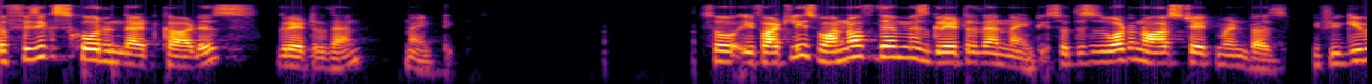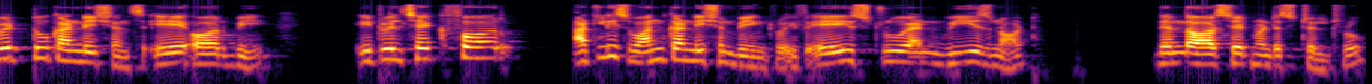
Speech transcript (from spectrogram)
the physics score in that card is greater than 90. So if at least one of them is greater than 90, so this is what an OR statement does. If you give it two conditions, A or B, it will check for at least one condition being true. If A is true and B is not, then the OR statement is still true.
